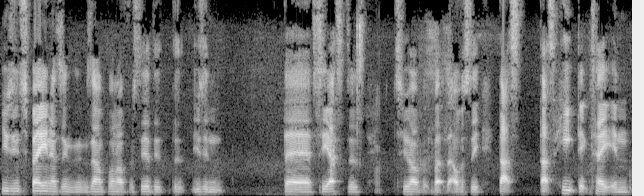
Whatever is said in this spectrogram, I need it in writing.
using Spain as an example, and obviously the, the, using their siestas to have, but obviously that's that's heat dictating,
